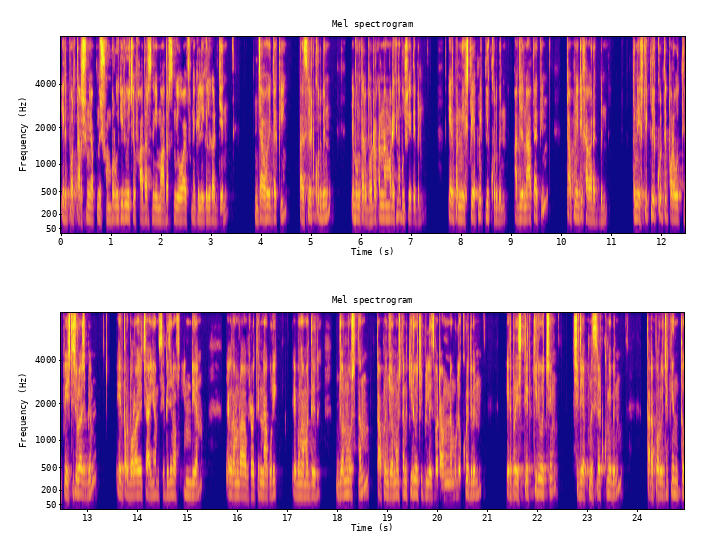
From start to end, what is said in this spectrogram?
এরপর তার সঙ্গে আপনার সম্পর্ক কী রয়েছে ফাদার্স নাকি মাদার্স নাকি ওয়াইফ নাকি লিগেল গার্জেন যা হয়ে থাকে তা সিলেক্ট করবেন এবং তার ভোটার কার্ড নাম্বার এখানে বসিয়ে দেবেন। এরপর নেক্সটে আপনি ক্লিক করবেন। আর যদি না থাকেন তো আপনি এটি ফাঁকা রাখবেন। তো নেক্সটে ক্লিক করতে পরবর্তী পেজটি চলে আসবে। এরপর বলা হয়েছে I am citizen of Indian এখন আমরা ভারতের নাগরিক এবং আমাদের জন্মস্থান। তো আপনার জন্মস্থান কী রয়েছে ভিলেজ বা টাউনের নাম উল্লেখ করে দেবেন। এরপর স্টেট কী রয়েছে, সেটি আপনি সিলেক্ট করে নেবেন। তারপর হচ্ছে কিন্তু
